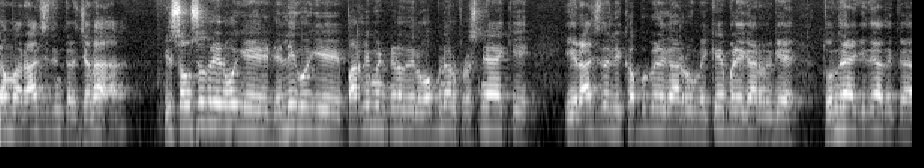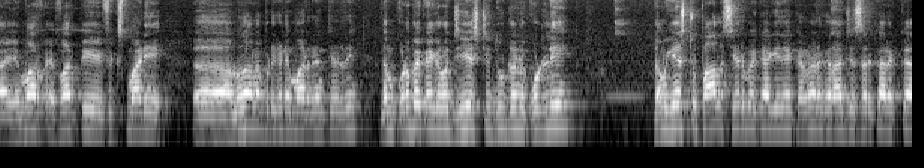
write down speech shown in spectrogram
ನಮ್ಮ ರಾಜ್ಯದಿಂದ ಜನ. ಈ ಸಂಸದರು ಏನು ಹೋಗಿ ಡೆಲ್ಲಿಗೆ ಹೋಗಿ ಪಾರ್ಲಿಮೆಂಟ್ ನಡೆದಿಲ್ಲ, ಒಬ್ಬನವ್ರು ಪ್ರಶ್ನೆ ಹಾಕಿ ಈ ರಾಜ್ಯದಲ್ಲಿ ಕಬ್ಬು ಬೆಳೆಗಾರರು, ಮೆಕ್ಕೆ ಬೆಳೆಗಾರರಿಗೆ ತೊಂದರೆ ಆಗಿದೆ, ಅದಕ್ಕೆ M R F R P fix ಮಾಡಿ ಅನುದಾನ ಬಿಡುಗಡೆ ಮಾಡಿರಿ ಅಂತ ಹೇಳ್ರಿ. ನಮ್ಗೆ ಕೊಡಬೇಕಾಗಿರೋ ಜಿ ಎಸ್ ಟಿ ದುಡ್ಡನ್ನು ಕೊಡಲಿ. ನಮಗೆ ಎಷ್ಟು ಪಾಲು ಸೇರಬೇಕಾಗಿದೆ, ಕರ್ನಾಟಕ ರಾಜ್ಯ ಸರ್ಕಾರಕ್ಕೆ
